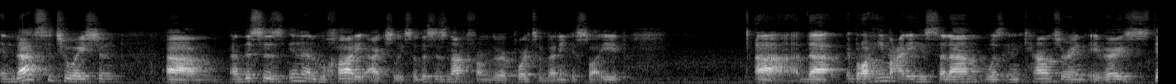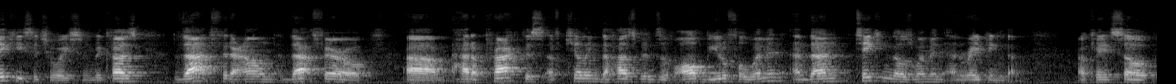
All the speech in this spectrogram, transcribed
in that situation, um, and this is in Al Bukhari actually, so this is not from the reports of Bani Israel uh, that Ibrahim alayhi salam was encountering a very sticky situation because that Fir'aun, that Pharaoh, um, had a practice of killing the husbands of all beautiful women and then taking those women and raping them. Okay, so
